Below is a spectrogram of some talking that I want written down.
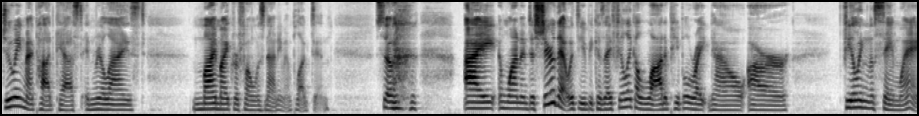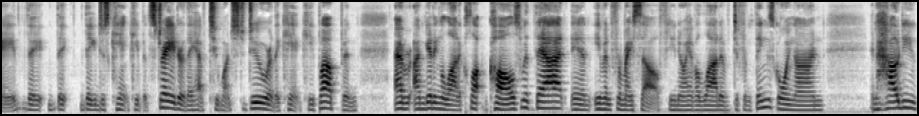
doing my podcast and realized my microphone was not even plugged in. So I wanted to share that with you because I feel like a lot of people right now are feeling the same way. They they they just can't keep it straight or they have too much to do or they can't keep up and I'm getting a lot of cl- calls with that and even for myself, you know, I have a lot of different things going on and how do you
